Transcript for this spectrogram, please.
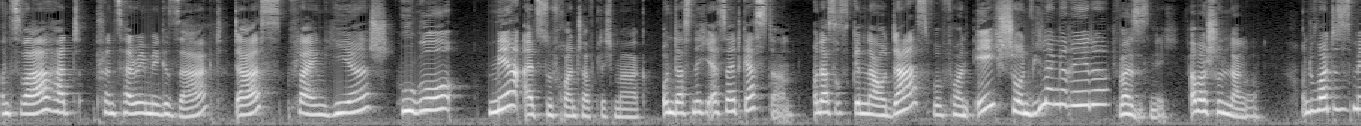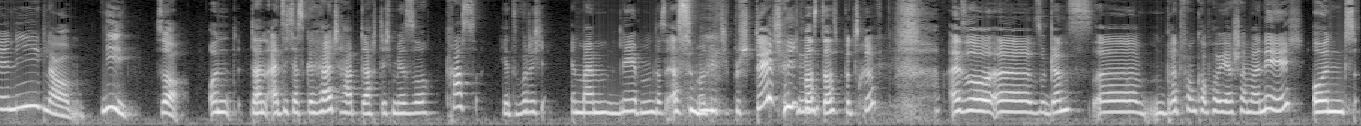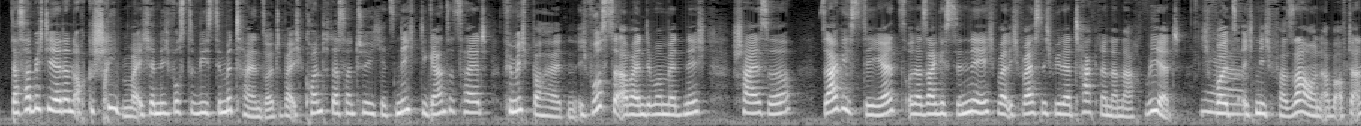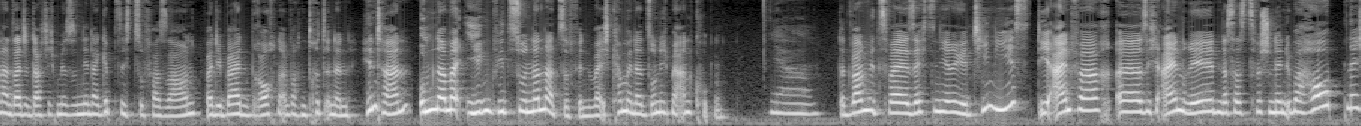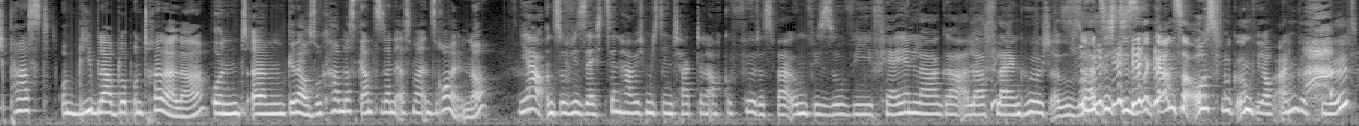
Und zwar hat Prince Harry mir gesagt, dass Flying Hirsch Hugo mehr als nur freundschaftlich mag. Und das nicht erst seit gestern. Und das ist genau das, wovon ich schon wie lange rede? Ich weiß es nicht, aber schon lange. Und du wolltest es mir nie glauben. Nie. So. Und dann, als ich das gehört habe, dachte ich mir so, krass, jetzt wurde ich in meinem Leben das erste Mal richtig bestätigt, was das betrifft. Also äh, so ganz äh, ein Brett vom Kopf habe ich ja scheinbar nicht. Und das habe ich dir ja dann auch geschrieben, weil ich ja nicht wusste, wie ich es dir mitteilen sollte, weil ich konnte das natürlich jetzt nicht die ganze Zeit für mich behalten. Ich wusste aber in dem Moment nicht, scheiße, sage ich es dir jetzt oder sage ich es dir nicht, weil ich weiß nicht, wie der Tag dann danach wird. Ich ja. wollte es euch nicht versauen, aber auf der anderen Seite dachte ich mir so, nee, da gibt's nichts zu versauen, weil die beiden brauchen einfach einen Tritt in den Hintern, um da mal irgendwie zueinander zu finden, weil ich kann mir das so nicht mehr angucken. Ja. Das waren wir zwei 16-jährige Teenies, die einfach äh, sich einreden, dass das zwischen denen überhaupt nicht passt und bliblablub und tralala. Und ähm, genau, so kam das Ganze dann erstmal ins Rollen, ne? Ja, und so wie 16 habe ich mich den Tag dann auch gefühlt. Das war irgendwie so wie Ferienlager à la Flying Hirsch. Also so hat sich dieser ganze Ausflug irgendwie auch angefühlt.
